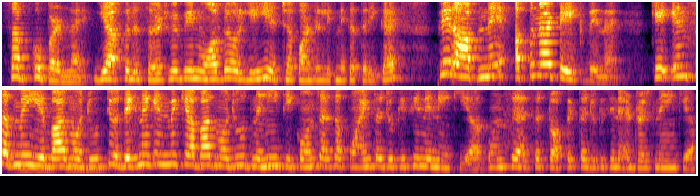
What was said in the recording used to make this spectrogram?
सबको पढ़ना है। ये आपका रिसर्च में भी इन्वॉल्व है और यही अच्छा कॉन्टेंट लिखने का तरीका है। फिर आपने अपना टेक देना है। कि इन सब में ये बात मौजूद थी और देखने के इनमें क्या बात मौजूद नहीं थी कौन सा ऐसा पॉइंट था जो किसी ने नहीं किया कौन सा ऐसा टॉपिक था जो किसी ने एड्रेस नहीं किया।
